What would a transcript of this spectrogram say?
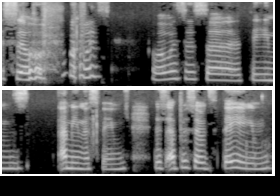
So what was what was this uh themes I mean this themes this episode's theme?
